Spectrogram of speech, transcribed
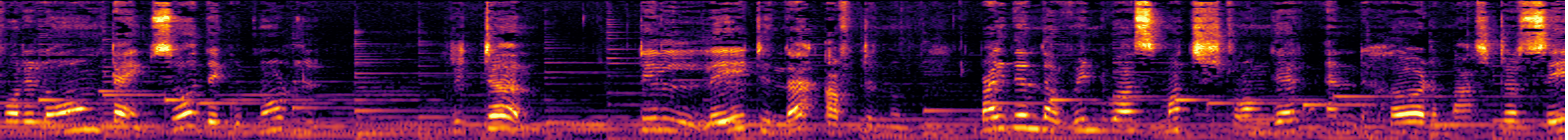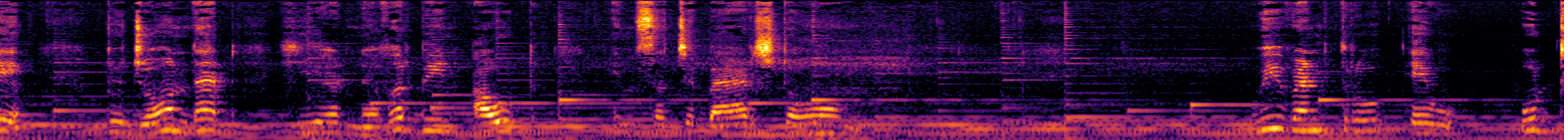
for a long time, so they could not return till late in the afternoon. By then, the wind was much stronger, and heard Master say to John that he had never been out in such a bad storm. We went through a wood.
